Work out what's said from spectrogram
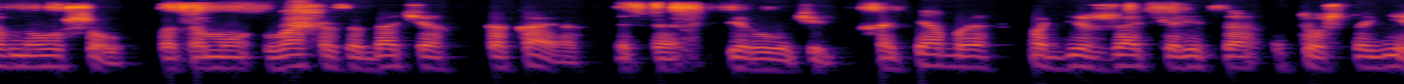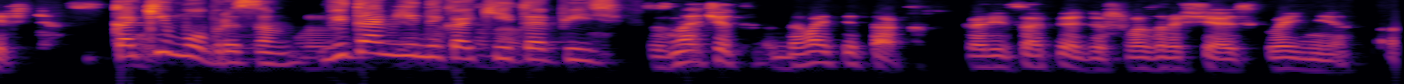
давно ушел. Потому ваша задача какая? Это в первую очередь хотя бы поддержать, говорится, то, что есть. Каким образом? Витамины какие-то пить? Значит, давайте так. Говорится, опять же, возвращаясь к войне, э,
